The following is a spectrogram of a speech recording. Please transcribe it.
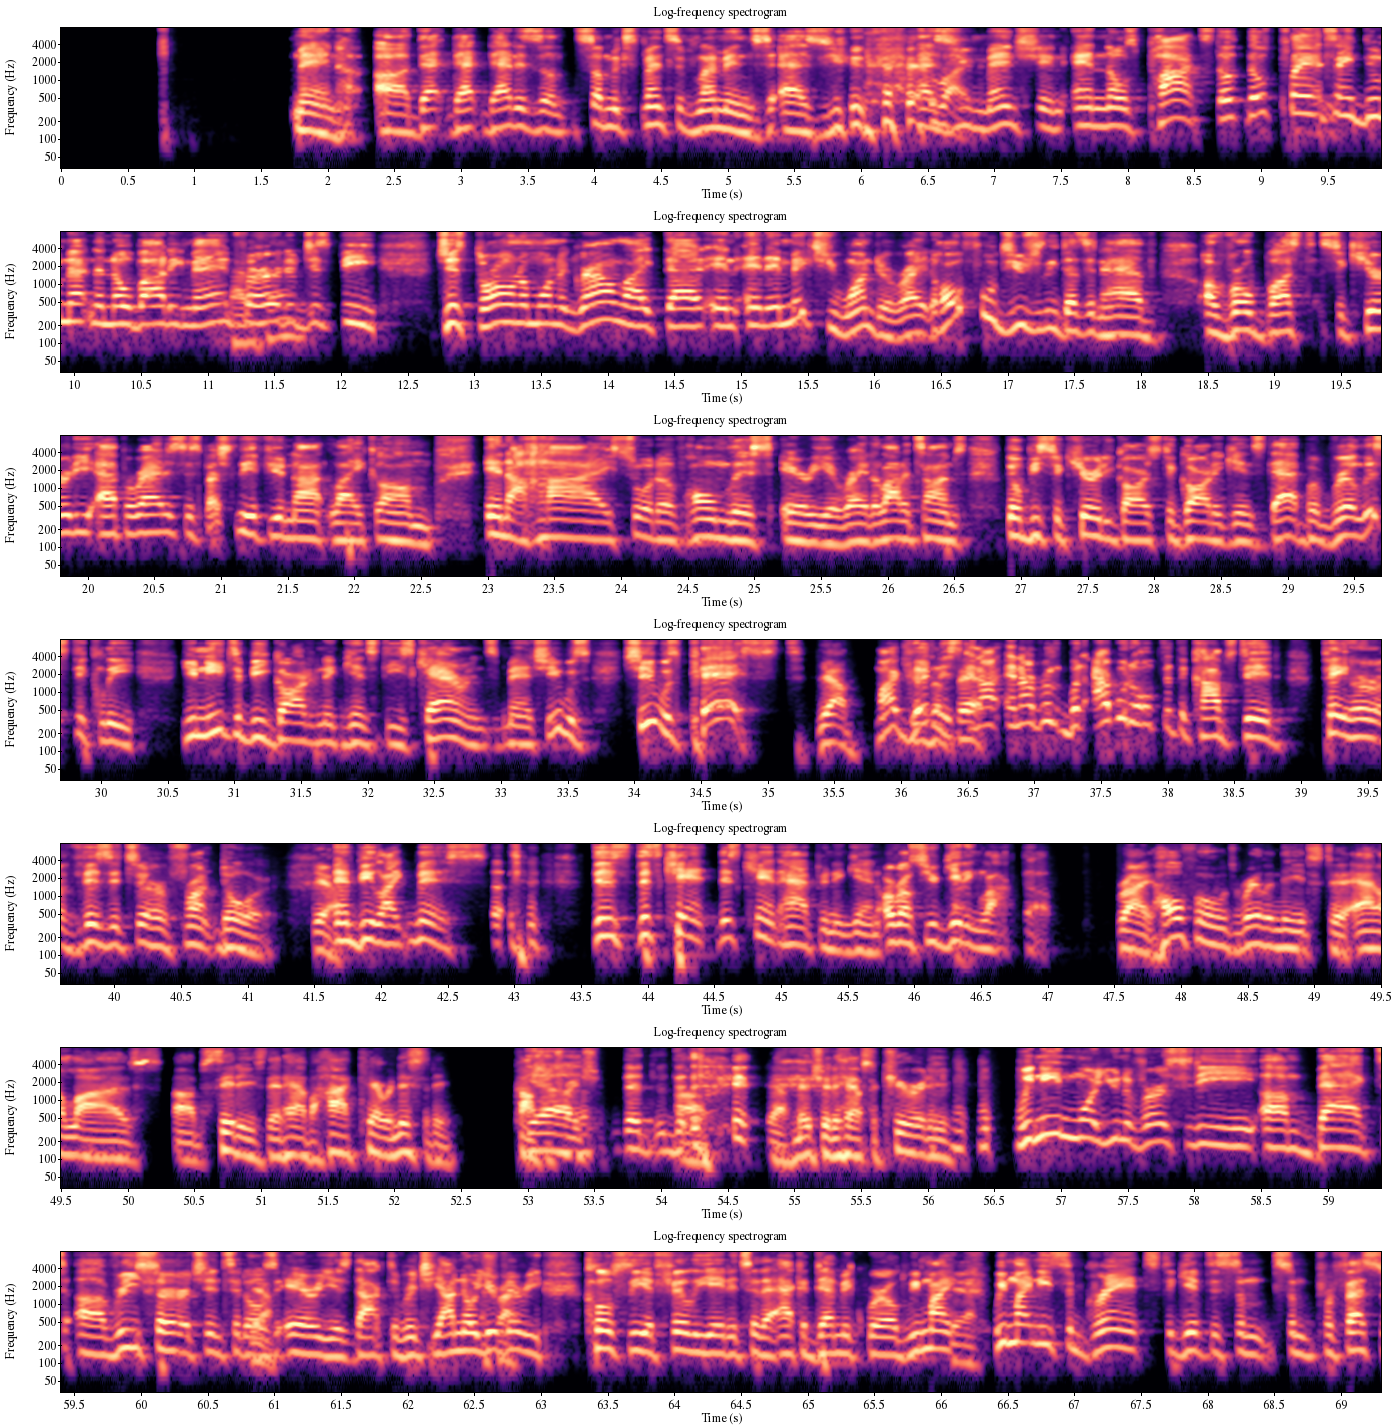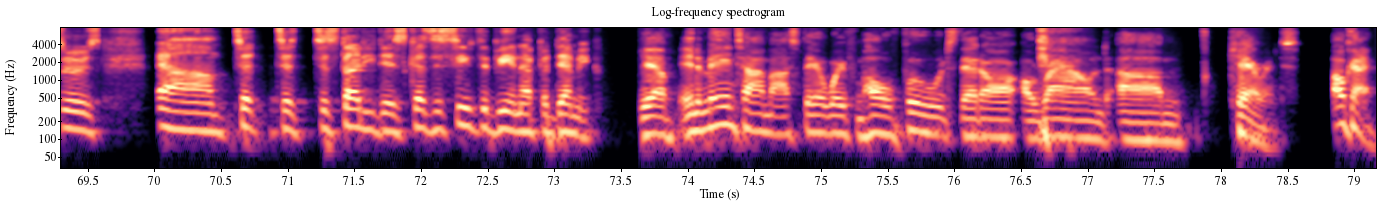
Man, uh, that that that is a, some expensive lemons, as you as right. you mentioned, and those pots, those, those plants ain't do nothing to nobody, man. Not For her to just be just throwing them on the ground like that, and and it makes you wonder, right? Whole Foods usually doesn't have a robust security apparatus, especially if you're not like um in a high sort of homeless area, right? A lot of times there'll be security guards to guard against that, but realistically, you need to be guarded against these Karens, man. She was she was pissed. Yeah. My goodness. And I and I really but I would hope that the cops did pay her a visit to her front door. Yeah. And be like, "Miss, this this can't this can't happen again or else you're getting locked up." Right. Whole Foods really needs to analyze uh, cities that have a high Karenicity concentration. Yeah, the, the, uh, yeah, make sure they have security. We need more university um, backed uh, research into those yeah. areas, Dr. Richey. I know That's you're right. very closely affiliated to the academic world. We might yeah. we might need some grants to give to some some professors um, to, to to study this because it seems to be an epidemic. Yeah. In the meantime, I stay away from Whole Foods that are around um, Karens. Okay.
